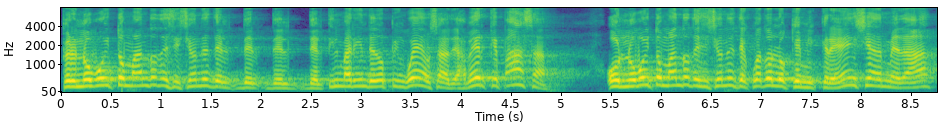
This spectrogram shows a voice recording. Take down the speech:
pero no voy tomando decisiones del, del, del, de Dopingüe, o sea, de a ver qué pasa. O no voy tomando decisiones de acuerdo a lo que mi creencia me da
